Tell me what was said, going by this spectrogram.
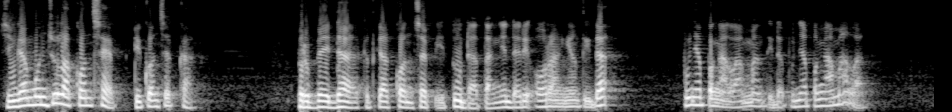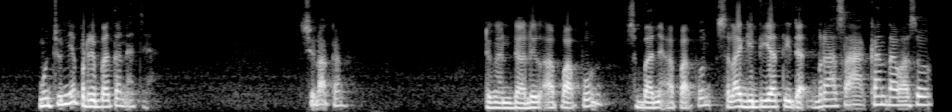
Sehingga muncullah konsep, dikonsepkan. Berbeda ketika konsep itu datangnya dari orang yang tidak punya pengalaman, tidak punya pengamalan. Munculnya perdebatan aja. Silakan dengan dalil apa pun, sebanyak apa pun, selagi dia tidak merasakan tawasul,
